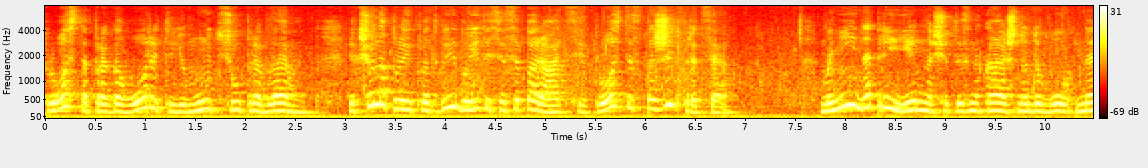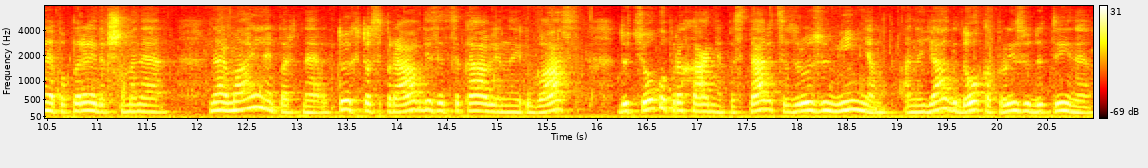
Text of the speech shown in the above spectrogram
просто проговорите йому цю проблему. Якщо, наприклад, ви боїтеся сепарації, просто скажіть про це. Мені неприємно, що ти зникаєш на добу, не попередивши мене. Нормальний партнер, той, хто справді зацікавлений у вас, до цього прохання поставиться з розумінням, а не як до капризу дитини.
